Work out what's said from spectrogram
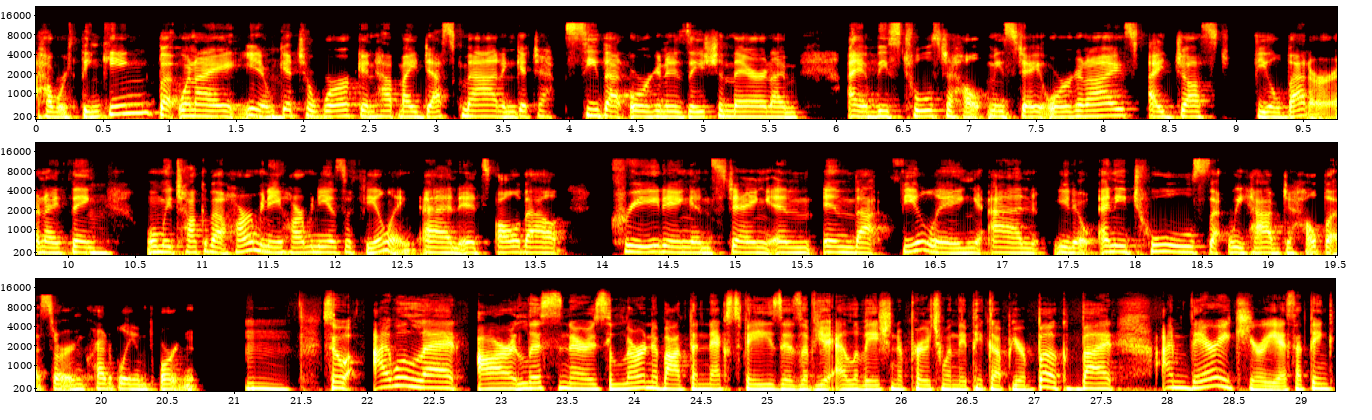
how we're thinking but when i you know mm-hmm. get to work and have my desk mat and get to see that organization there and i'm i have these tools to help me stay organized i just feel better and i think mm-hmm. when we talk about harmony harmony is a feeling and it's all about creating and staying in in that feeling and you know any tools that we have to help us are incredibly important Mm. So I will let our listeners learn about the next phases of your elevation approach when they pick up your book. But I'm very curious. I think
